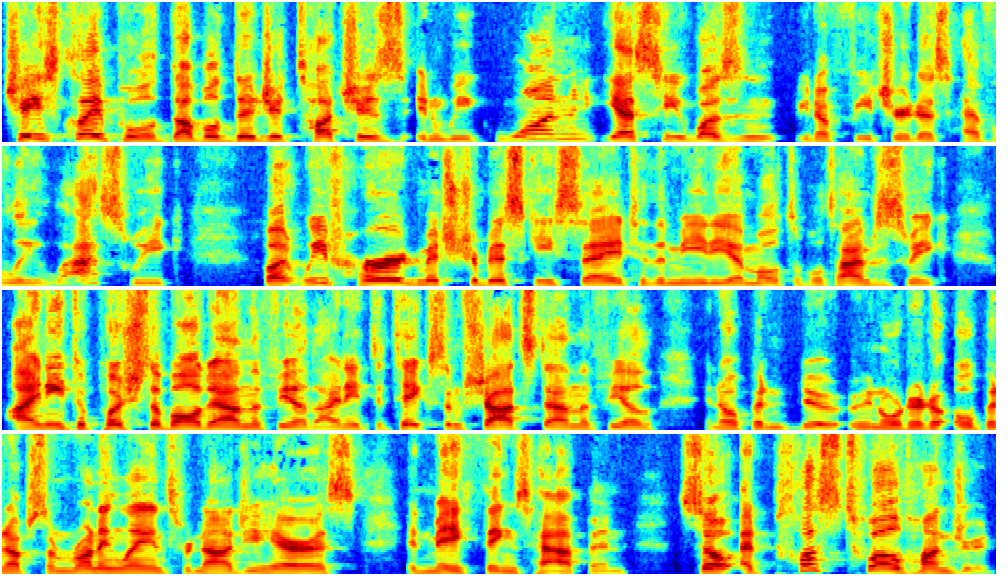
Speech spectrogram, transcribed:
Chase Claypool, double digit touches in week one. Yes, he wasn't, you know, featured as heavily last week, but we've heard Mitch Trubisky say to the media multiple times this week, I need to push the ball down the field. I need to take some shots down the field and open uh, in order to open up some running lanes for Najee Harris and make things happen. So at plus 1200,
